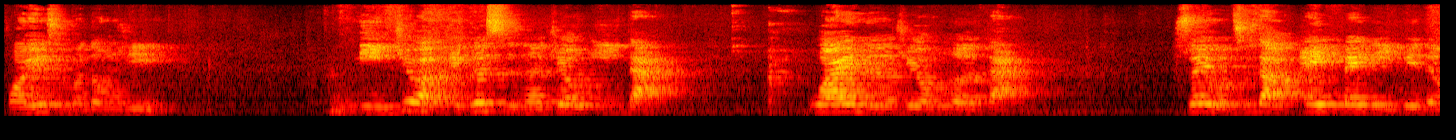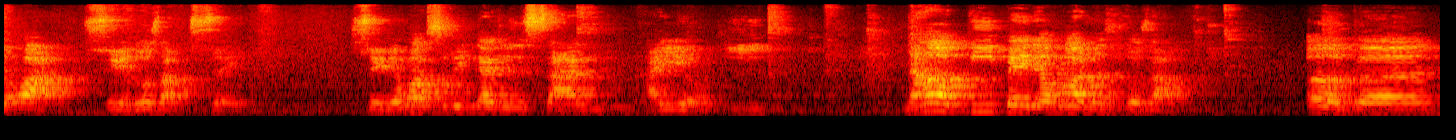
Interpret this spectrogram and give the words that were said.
还原什么东西？你就把 x 呢就用一代，y 呢就用二代，所以我知道 A 杯里面的话水有多少？水，水的话是不是应该就是三还有一？然后 B 杯的话呢是多少？二跟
